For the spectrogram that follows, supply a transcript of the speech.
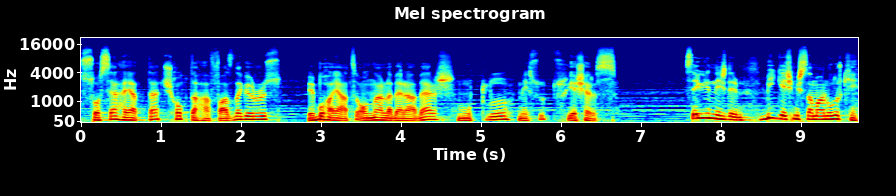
sosyal hayatta çok daha fazla görürüz ve bu hayatı onlarla beraber mutlu, mesut yaşarız. Sevgili dinleyicilerim, bir geçmiş zaman olur ki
